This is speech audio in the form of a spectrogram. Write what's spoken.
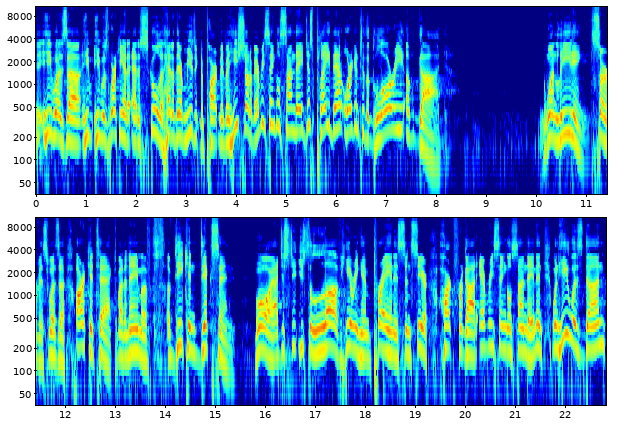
he was, uh, he, he was working at a, at a school, the head of their music department, but he showed up every single Sunday, just played that organ to the glory of God. One leading service was an architect by the name of, of Deacon Dixon. Boy, I just used to love hearing him pray in his sincere heart for God every single Sunday. And then when he was done,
